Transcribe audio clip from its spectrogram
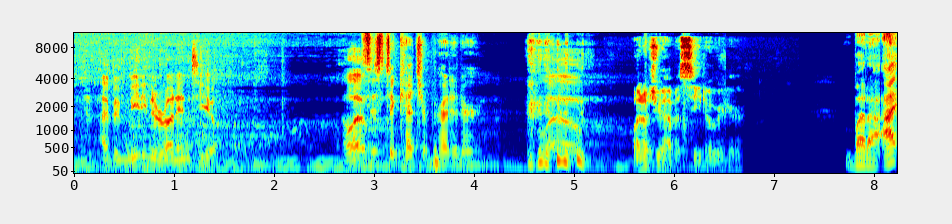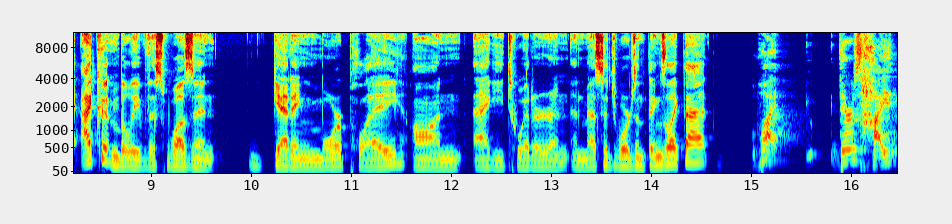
I've been meaning to run into you. Hello? Is this to catch a predator? Hello? Why don't you have a seat over here? But uh, I, I couldn't believe this wasn't getting more play on Aggie Twitter and, and message boards and things like that. What? There's high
